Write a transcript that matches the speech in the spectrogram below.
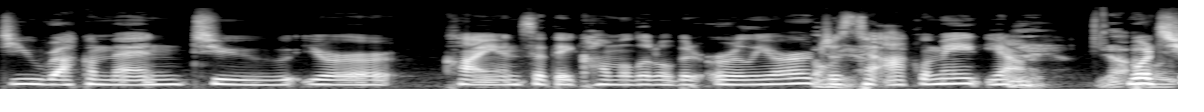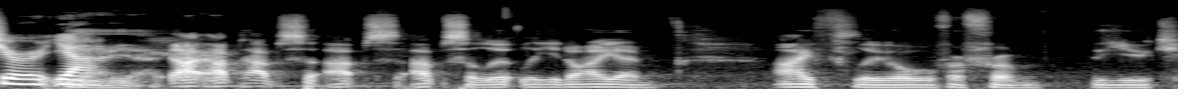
do you recommend to your clients that they come a little bit earlier oh, just yeah. to acclimate? Yeah. yeah, yeah. What's your yeah? Yeah, yeah. I, I, absolutely. You know, I um, I flew over from the UK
